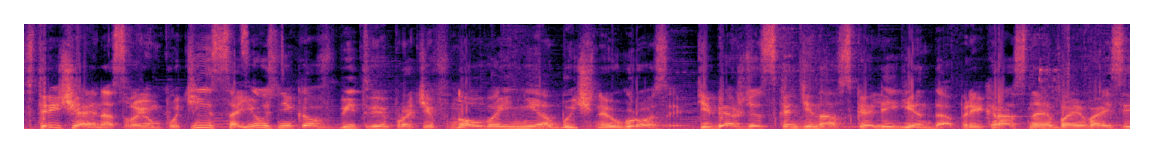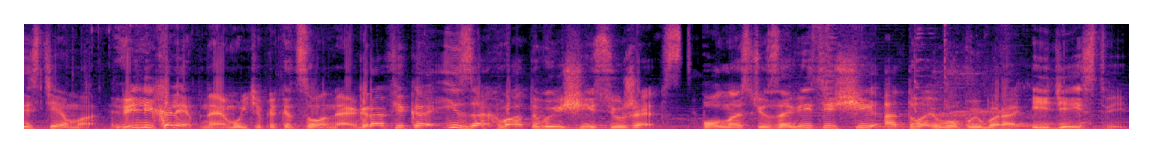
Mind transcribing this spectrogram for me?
встречая на своем пути союзников в битве против новой необычной угрозы. Тебя ждет скандинавская легенда, прекрасная боевая система, великолепная мультипликационная графика и захватывающий сюжет, полностью зависящий от твоего выбора и действий.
